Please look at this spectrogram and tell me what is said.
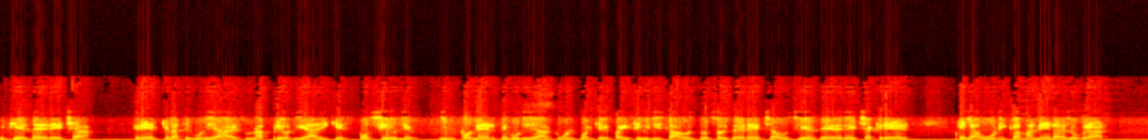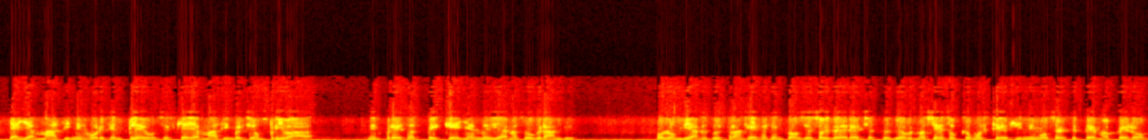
Y si es de derecha, creer que la seguridad es una prioridad y que es posible imponer seguridad como en cualquier país civilizado, entonces soy de derecha. O si es de derecha, creer que la única manera de lograr que haya más y mejores empleos, es que haya más inversión privada en empresas pequeñas, medianas o grandes, colombianas o extranjeras, entonces soy de derecha. Entonces yo no sé eso cómo es que definimos este tema, pero...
